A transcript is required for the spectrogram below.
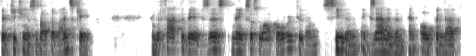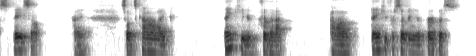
They're teaching us about the landscape. And the fact that they exist makes us walk over to them, see them, examine them, and open that space up, right? So it's kind of like thank you for that. Uh, thank you for serving your purpose.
